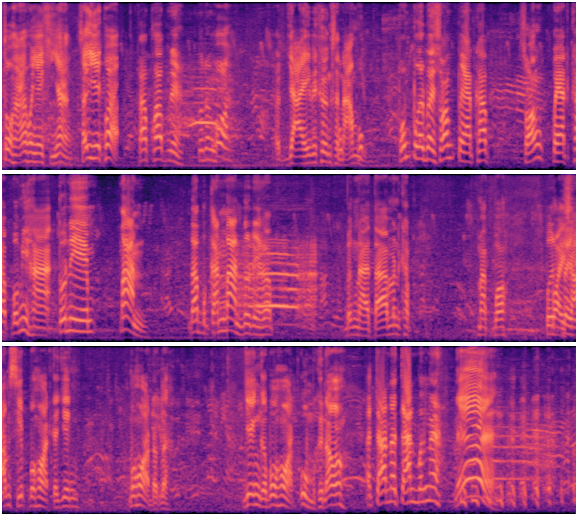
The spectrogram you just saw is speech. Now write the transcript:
โทรหาพ่อใหญ่ขี้ย่างใส่อีกพ่อครับครับนี่ตัวนึงโอ้ย ใหญ่ไปเครื่องสนามอยู่ผมเปิดไป28ครับ28ครับบ่มีหาตัวนี้ม่านรับประกันม่านตัวนี้ครับเบิ่งหน้าตามันครับ มักบ่เปิดร้อยไปสามสิบบ่ฮอดก็ยิงบ่ฮอดดอกล่ะยิงก็บ่ฮอดอุ้มขึ้นเอาอาจารย์อาจารย์เบิ่งแน่แน่ไป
